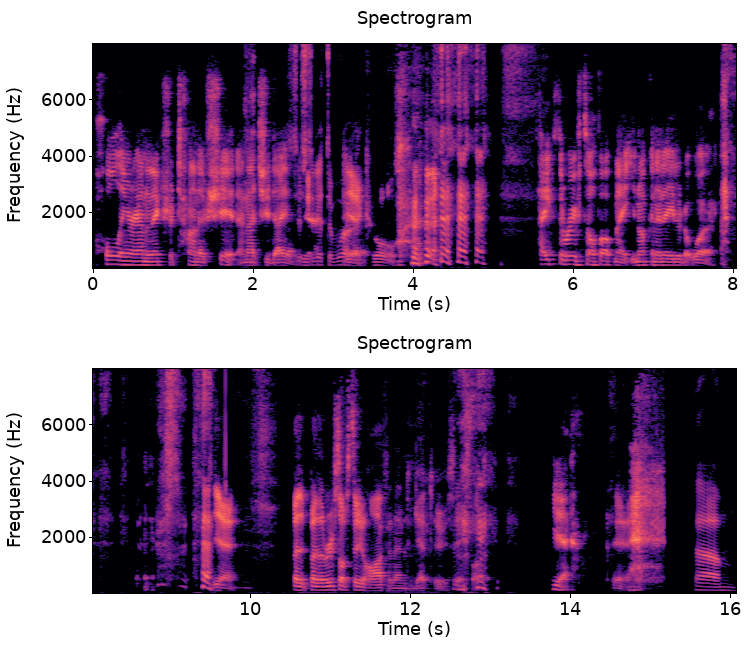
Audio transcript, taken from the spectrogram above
hauling around an extra ton of shit, and that's your day. Just to get to work. yeah, cool. Take the rooftop up, mate. You're not going to need it at work. yeah, but but the rooftop's too high for them to get to. So it's like, Yeah. yeah. um,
